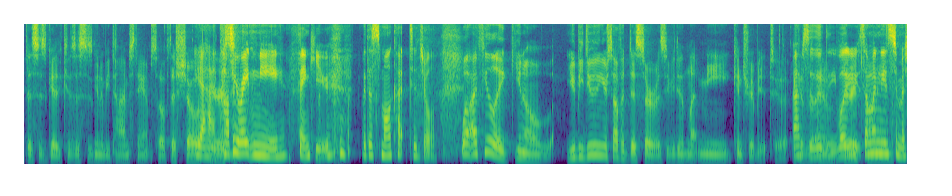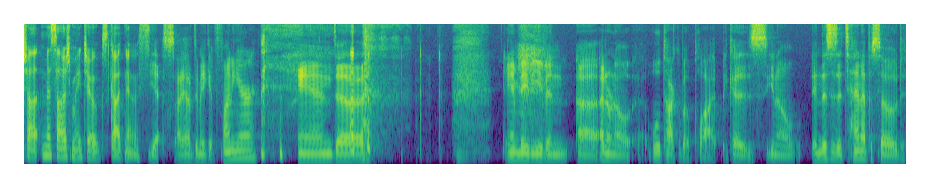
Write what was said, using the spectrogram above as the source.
This is good because this is going to be timestamped. So if this show Yeah, appears, copyright me. Thank you. With a small cut to Joel. Well, I feel like you know you'd be doing yourself a disservice if you didn't let me contribute to it. because Absolutely. Well, you, someone funny. needs to massa- massage my jokes. God knows. Yes, I have to make it funnier, and uh, and maybe even uh, I don't know. We'll talk about plot because you know, and this is a ten episode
